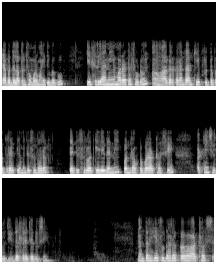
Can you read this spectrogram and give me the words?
त्याबद्दल आपण समोर माहिती बघू. केसरी आणि मराठा सोडून आगरकरांचं आणखी एक वृत्तपत्र आहे. ते म्हणजे सुधारक. त्याची सुरुवात केली त्यांनी पंधरा ऑक्टोबर अठराशे अठ्ठ्याऐंशी रोजी दसऱ्याच्या दिवशी. नंतर हे सुधारक अठराशे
